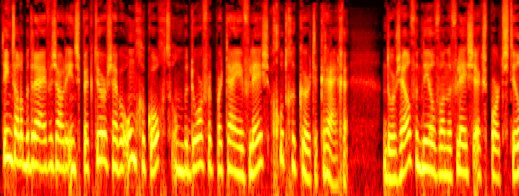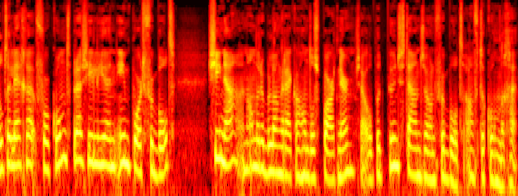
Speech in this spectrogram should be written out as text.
Tientallen bedrijven zouden inspecteurs hebben omgekocht om bedorven partijen vlees goedgekeurd te krijgen. Door zelf een deel van de vleesexport stil te leggen voorkomt Brazilië een importverbod. China, een andere belangrijke handelspartner, zou op het punt staan zo'n verbod af te kondigen.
